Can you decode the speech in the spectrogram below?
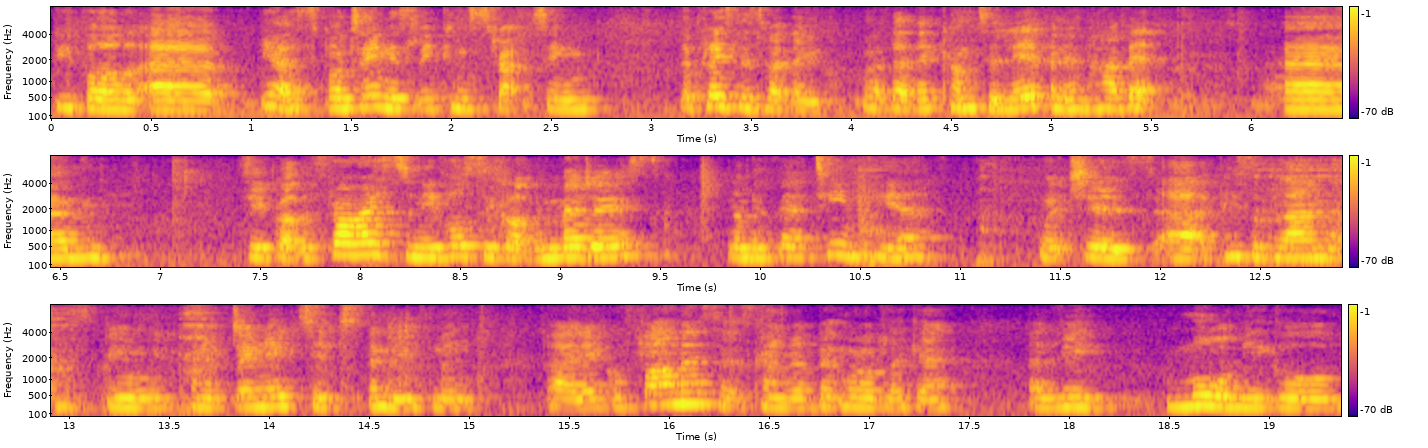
People, uh, yeah, spontaneously constructing the places where they where, that they come to live and inhabit. Um, so you've got the forest, and you've also got the meadows. Number thirteen here, which is uh, a piece of land that's been kind of donated to the movement by a local farmer. So it's kind of a bit more of like a, a le- more legal,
